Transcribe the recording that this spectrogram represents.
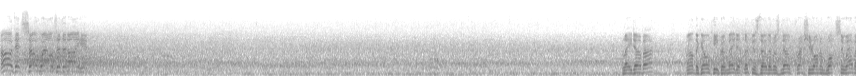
Oh, did so well to deny him. Played over. Well, the goalkeeper made it look as though there was no pressure on him whatsoever.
